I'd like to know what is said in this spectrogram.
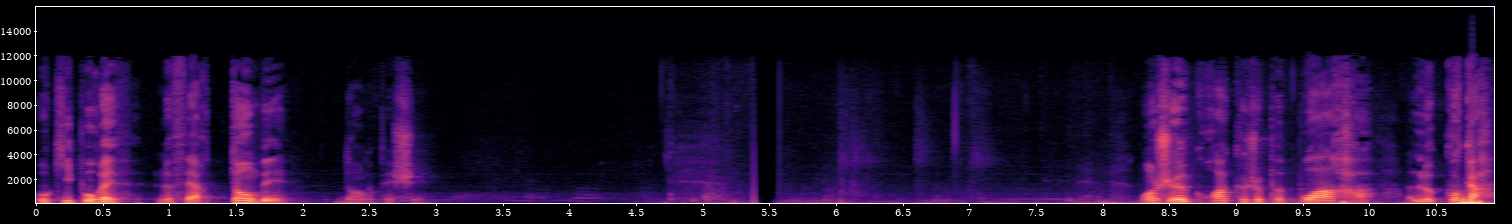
ou qui pourrait le faire tomber dans le péché. Moi, je crois que je peux boire le coca.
